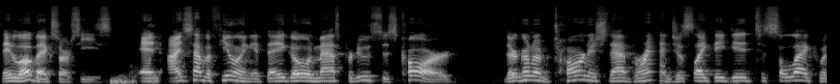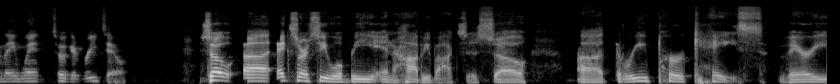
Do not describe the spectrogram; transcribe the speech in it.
they love XRCs. And I just have a feeling if they go and mass produce this card, they're going to tarnish that brand just like they did to Select when they went took it retail. So uh, XRC will be in hobby boxes. So uh, three per case. Very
